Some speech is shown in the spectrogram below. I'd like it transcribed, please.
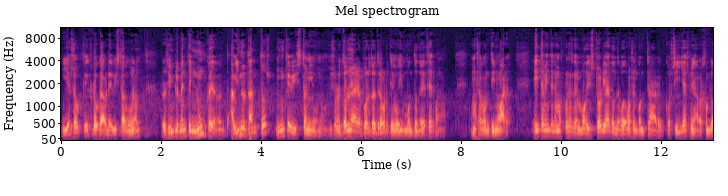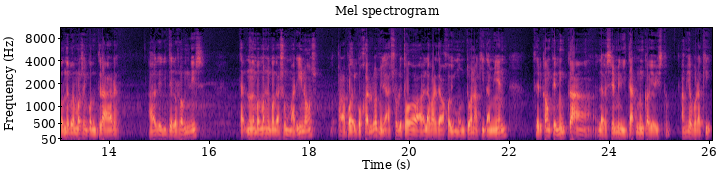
y eso, que creo que habré visto alguno pero simplemente nunca, habiendo tantos, nunca he visto ni uno. Y sobre todo en el aeropuerto de Trevor, que voy un montón de veces. Bueno, vamos a continuar. Y también tenemos cosas del modo historia, donde podemos encontrar cosillas. Mira, por ejemplo, donde podemos encontrar, a ver que quite los ovnis, donde podemos encontrar submarinos para poder cogerlos. Mira, sobre todo en la parte de abajo hay un montón, aquí también, cerca, aunque nunca, en la versión militar nunca había visto. Ah, mira, por aquí.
